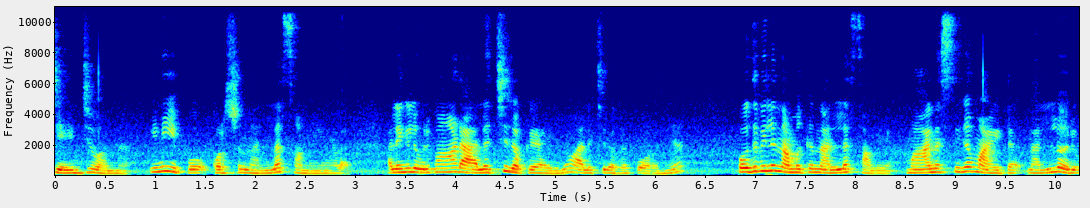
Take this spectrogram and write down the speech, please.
ചേഞ്ച് വന്ന്. ഇനിയിപ്പോൾ കുറച്ച് നല്ല സമയങ്ങൾ അല്ലെങ്കിൽ ഒരുപാട് അലച്ചിലൊക്കെ ആയിരുന്നു അലച്ചിലൊക്കെ കുറഞ്ഞ്. പൊതുവിൽ നമുക്ക് നല്ല സമയം മാനസികമായിട്ട് നല്ലൊരു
